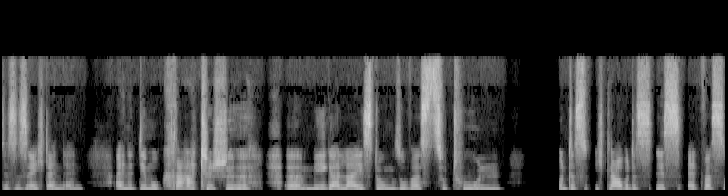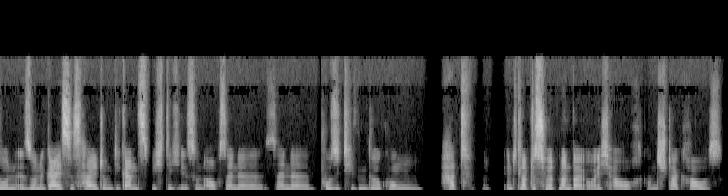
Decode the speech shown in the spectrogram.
das ist echt ein, ein eine demokratische äh, Megaleistung, sowas zu tun. Und das, ich glaube, das ist etwas so, so eine Geisteshaltung, die ganz wichtig ist und auch seine, seine positiven Wirkungen hat. Und ich glaube, das hört man bei euch auch ganz stark raus.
